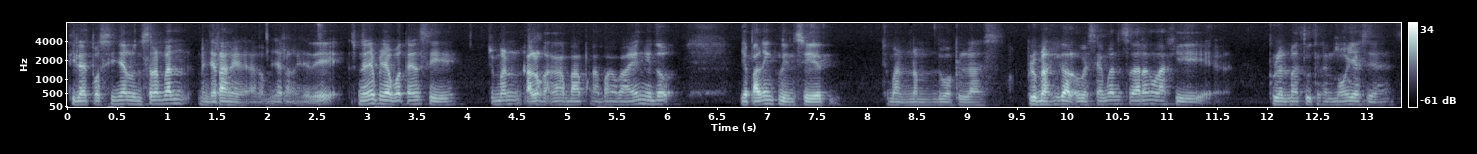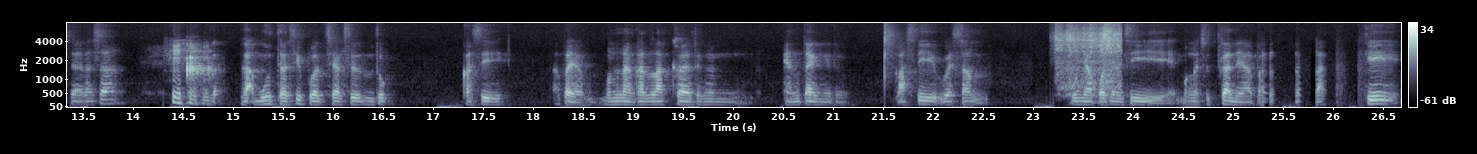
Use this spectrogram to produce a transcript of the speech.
dilihat posisinya Lundstrom kan menyerang ya agak menyerang. Jadi sebenarnya punya potensi cuman kalau nggak ngapa-ngapain itu ya paling clean sheet cuma 6 12 belum lagi kalau West Ham kan sekarang lagi bulan madu dengan Moyes ya. Saya rasa nggak mudah sih buat Chelsea untuk kasih apa ya memenangkan laga dengan enteng gitu. Pasti West Ham punya potensi mengejutkan ya apalagi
